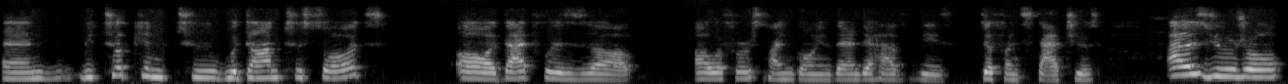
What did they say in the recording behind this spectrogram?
and we took him to Madame Tussauds. Oh, that was uh, our first time going there, and they have these different statues. As usual,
